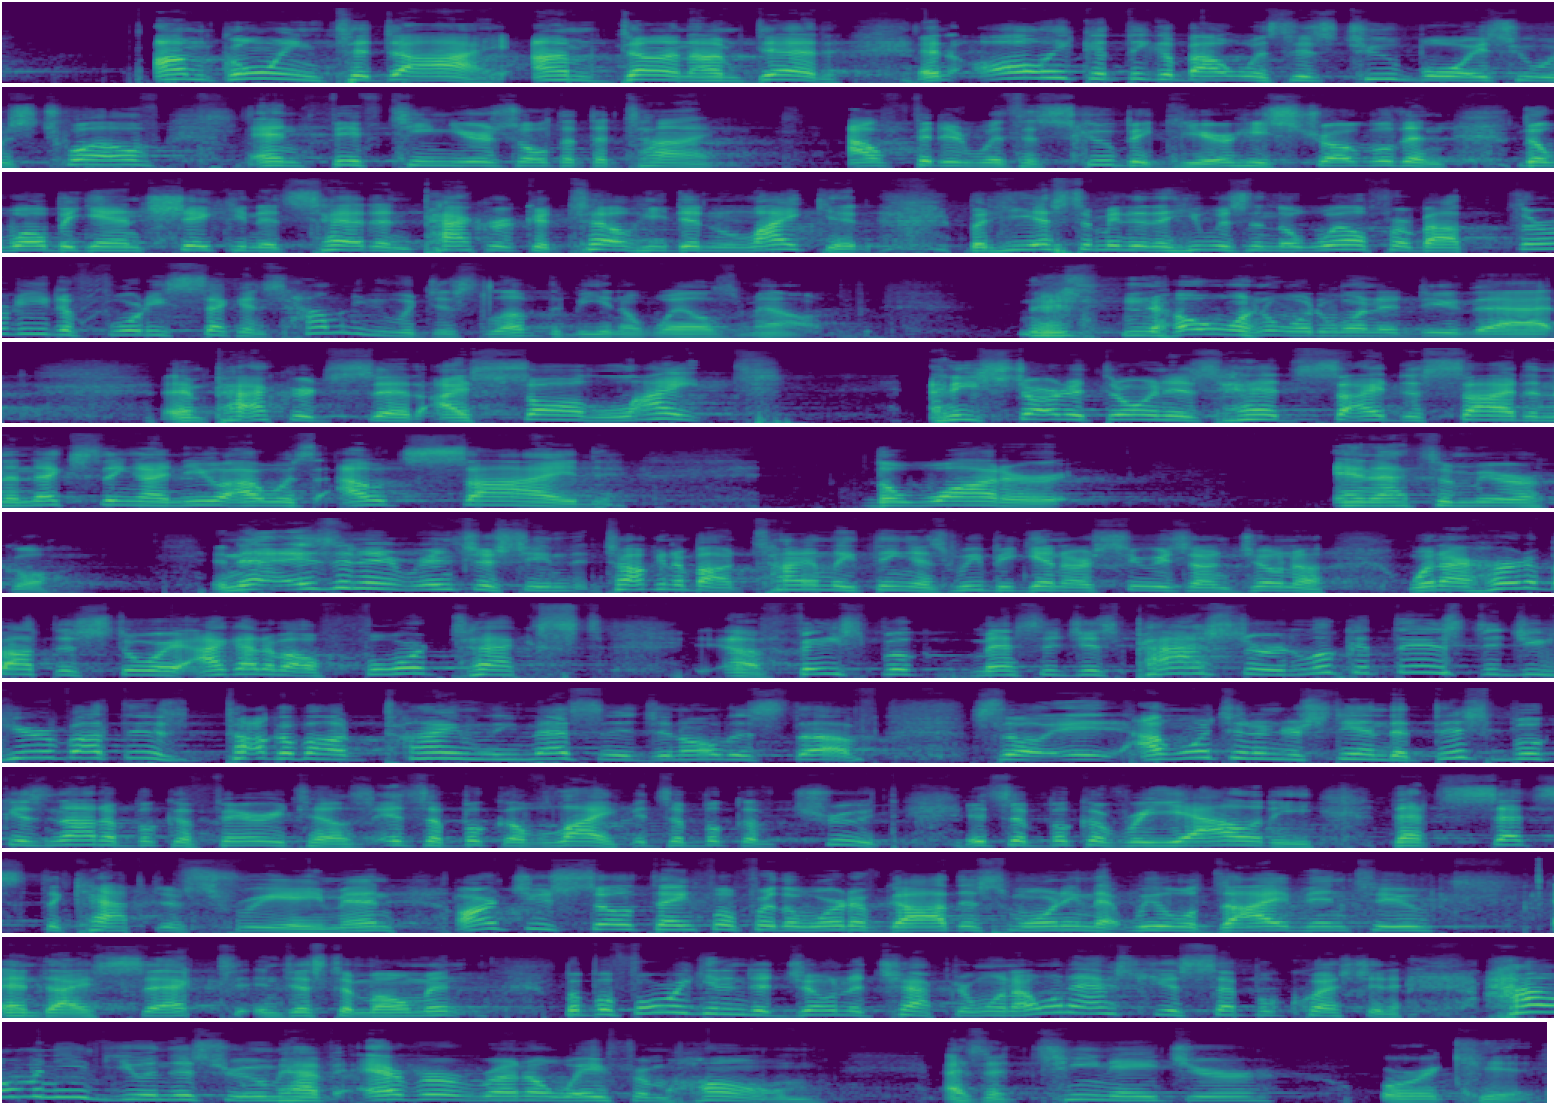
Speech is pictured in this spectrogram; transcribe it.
I'm going to die. I'm done. I'm dead. And all he could think about was his two boys, who was 12 and 15 years old at the time. Outfitted with a scuba gear, he struggled and the well began shaking its head, and Packer could tell he didn't like it, but he estimated that he was in the well for about 30 to 40 seconds. How many of you would just love to be in a whale's mouth? There's no one would want to do that. And Packard said, I saw light. And he started throwing his head side to side, and the next thing I knew, I was outside the water, and that's a miracle. And that, isn't it interesting, talking about timely thing as we begin our series on Jonah? When I heard about this story, I got about four text, uh, Facebook messages. Pastor, look at this. Did you hear about this? Talk about timely message and all this stuff. So it, I want you to understand that this book is not a book of fairy tales. It's a book of life. It's a book of truth. It's a book of reality that sets the captives free. Amen. Aren't you so thankful for the Word of God this morning that we will dive into? and dissect in just a moment. But before we get into Jonah chapter 1, I want to ask you a simple question. How many of you in this room have ever run away from home as a teenager or a kid?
